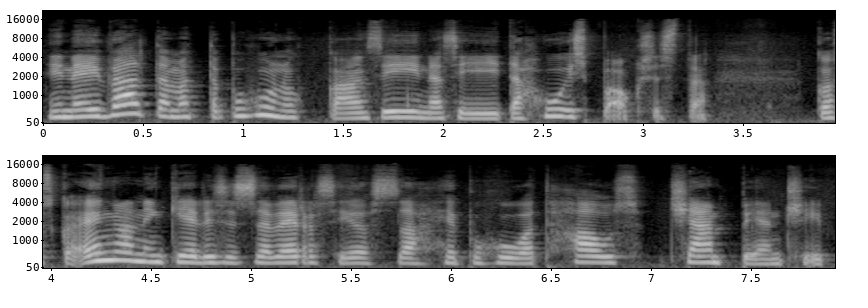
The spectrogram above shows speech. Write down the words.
niin ei välttämättä puhunutkaan siinä siitä huispauksesta, koska englanninkielisessä versiossa he puhuvat House Championship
